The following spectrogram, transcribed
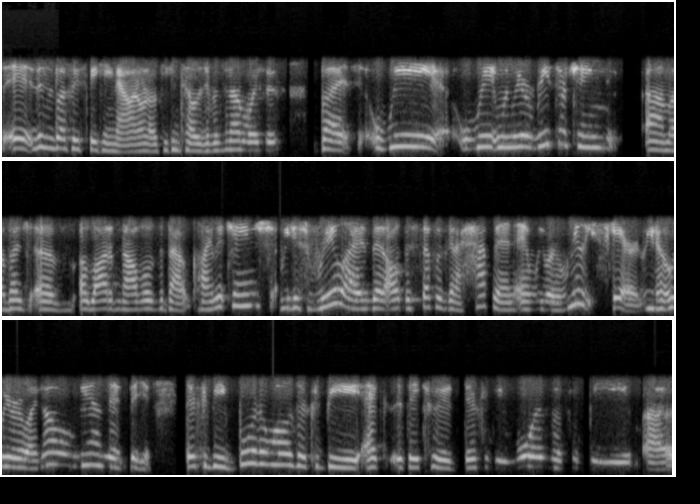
it, this is Leslie speaking now. I don't know if you can tell the difference in our voices, but we, we when we were researching um, a bunch of a lot of novels about climate change, we just realized that all this stuff was going to happen, and we were really scared. You know, we were like, "Oh man, they, they, there could be border walls, there could be ex- they could there could be wars, there could be uh,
